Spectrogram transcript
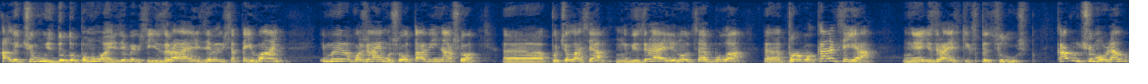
але чомусь до допомоги з'явився Ізраїль, з'явився Тайвань. І ми вважаємо, що та війна, що е, почалася в Ізраїлі, ну це була е, провокація е, ізраїльських спецслужб. Кажуть, що, мовляв,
